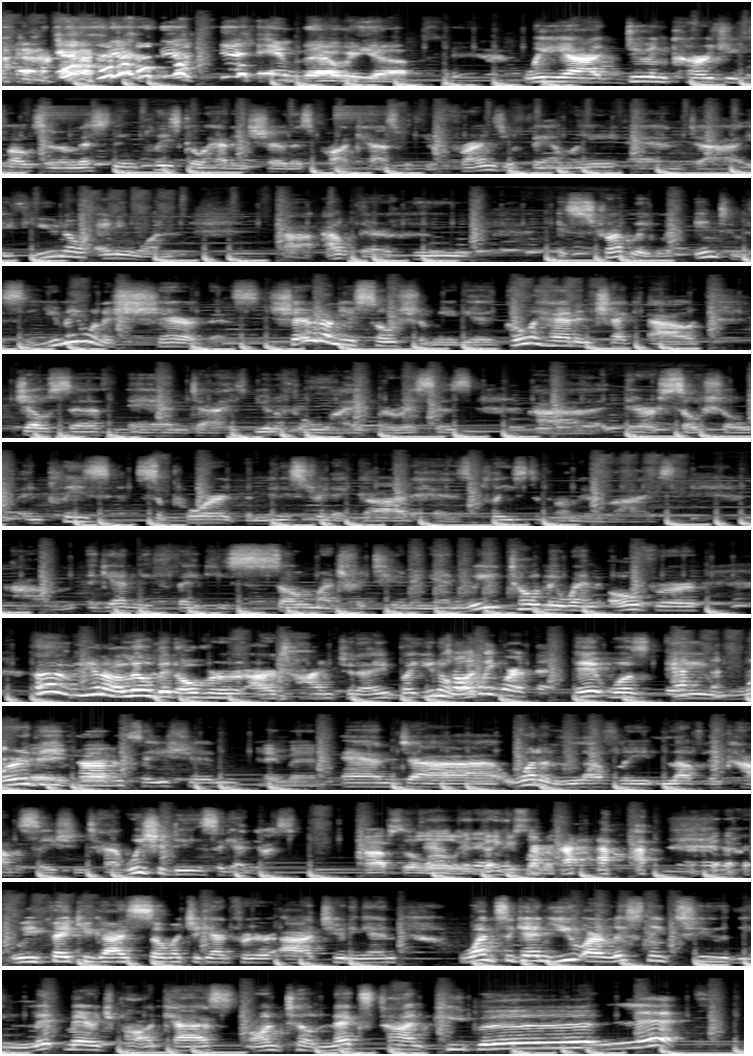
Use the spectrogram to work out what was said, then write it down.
there we go. We uh, do encourage you folks that are listening, please go ahead and share this podcast with your friends, your family, and uh, if you know anyone uh, out there who is struggling with intimacy, you may want to share this. Share it on your social media. Go ahead and check out Joseph and uh, his beautiful wife, Marissa's, uh, their social, and please support the ministry that God has placed upon their lives. Um, again, we thank you so much for tuning in. We totally went over uh, you know, a little bit over our time today, but you know totally what? worth it. It was a worthy Amen. conversation. Amen. And uh, what a lovely, lovely conversation to have. We should do this again, guys. Absolutely. Definitely. Thank you so much. we thank you guys so much again for uh, tuning in. Once again, you are listening to the Lit Marriage Podcast. Until next time, keep it lit.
